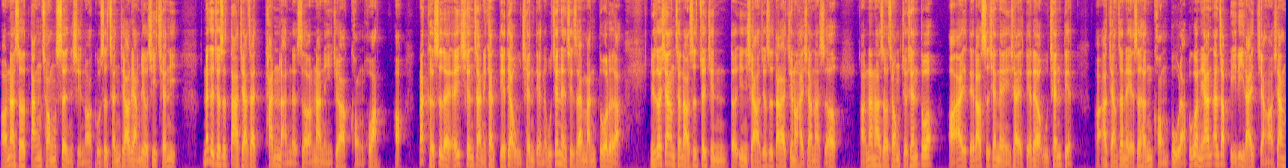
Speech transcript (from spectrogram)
哦，那时候当冲盛行哦，股市成交量六七千亿，那个就是大家在贪婪的时候，那你就要恐慌。哦，那可是呢，哎，现在你看跌掉五千点了，五千点其实还蛮多的啦。你说像陈老师最近的印象，就是大概金融海啸那时候啊，那那时候从九千多啊，也跌到四千点以下，也跌到五千点啊，啊，讲真的也是很恐怖了。不过你按按照比例来讲啊，像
